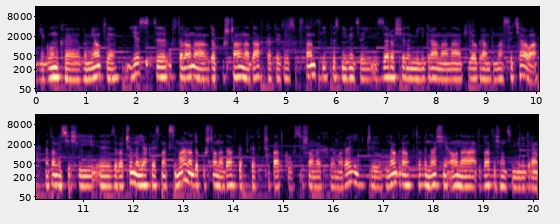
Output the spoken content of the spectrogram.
biegunkę, wymioty. Jest ustalona dopuszczalna dawka tych substancji, to jest mniej więcej 0,7 mg na kilogram masy ciała. Natomiast jeśli zobaczymy, jaka jest maksymalna dopuszczona dawka, np. w przypadku przypadku suszonych moreli czy winogron, to wynosi ona 2000 mg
